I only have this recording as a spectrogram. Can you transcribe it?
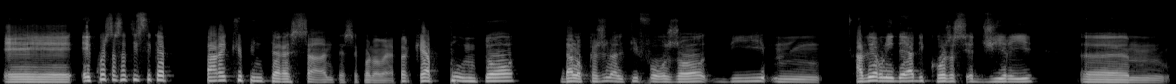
E, e questa statistica è parecchio più interessante secondo me perché appunto dà l'occasione al tifoso di mh, avere un'idea di cosa si aggiri ehm,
